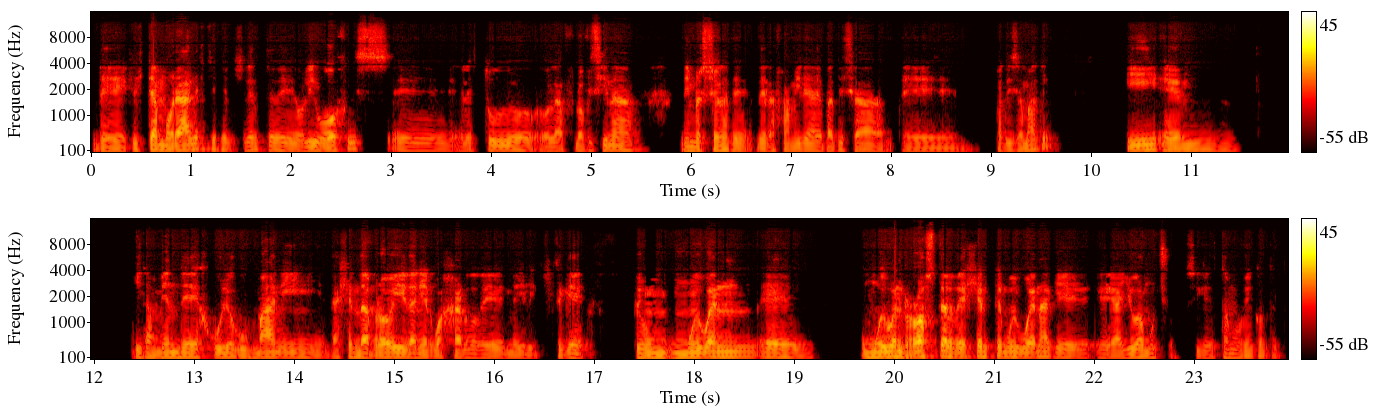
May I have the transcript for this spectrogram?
de Cristian Morales, que es el gerente de Olivo Office, eh, el estudio o la, oficina de inversiones de, la familia de Patricia, eh, Patricia Mate, y, em, y también de Julio Guzmán y de Agenda Pro y Daniel Guajardo de Mailing. Así que fue un, muy buen un muy buen roster de gente muy buena que eh, ayuda mucho, así que estamos bien contentos.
